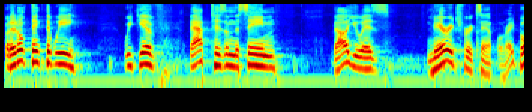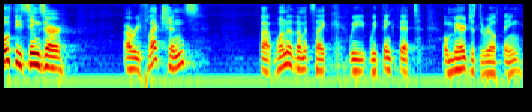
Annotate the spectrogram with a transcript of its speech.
But I don't think that we, we give baptism the same value as marriage, for example, right? Both these things are, are reflections, but one of them, it's like we, we think that, oh, marriage is the real thing.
